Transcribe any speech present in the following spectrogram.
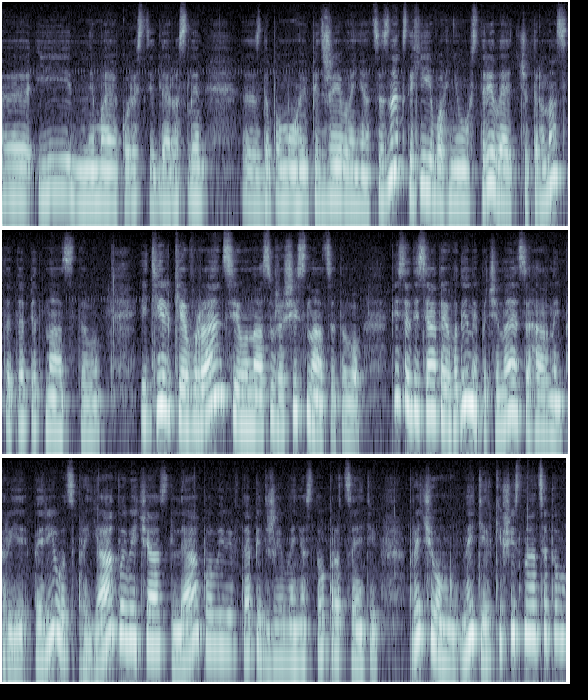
е, і немає користі для рослин з допомогою підживлення. Це знак стихії вогню, стрілець 14 та 15. І тільки вранці у нас вже 16-го, після 10-ї години починається гарний період, сприятливий час для поливів та підживлення 100%. Причому не тільки 16-го,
